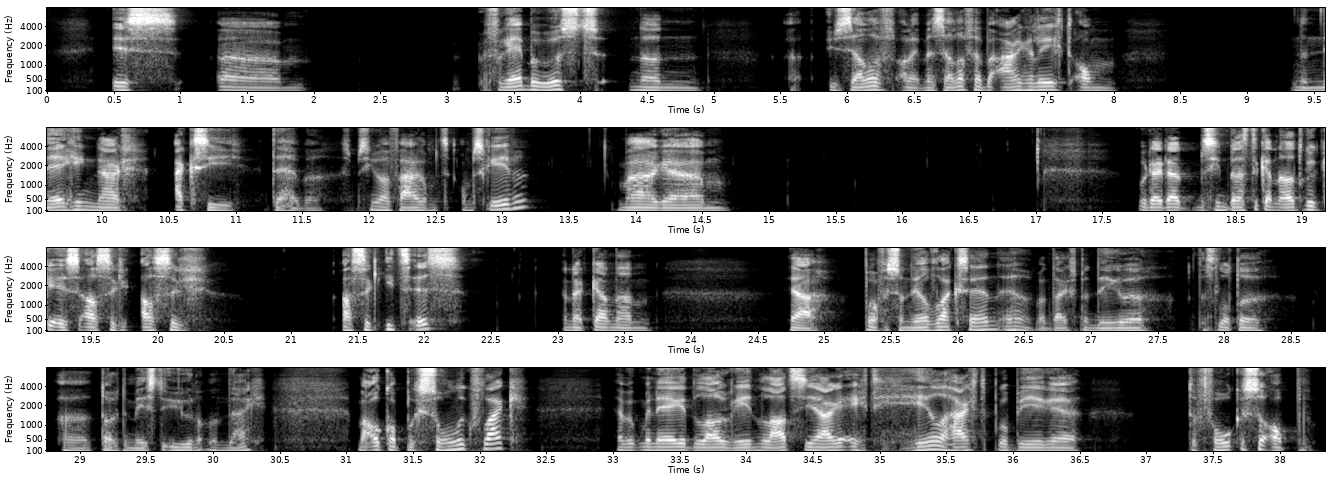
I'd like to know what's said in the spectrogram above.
is um, vrij bewust een, uh, uzelf, allee, mezelf hebben aangeleerd om een neiging naar actie te hebben. Dat is misschien wel vaag om omschreven. Maar um, hoe ik dat misschien het beste kan uitdrukken is als er, als er, als er iets is, en dat kan dan ja, professioneel vlak zijn, hè, want daar spenderen we tenslotte uh, toch de meeste uren op een dag. Maar ook op persoonlijk vlak heb ik mijn eigen de, de laatste jaren echt heel hard proberen te focussen op:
